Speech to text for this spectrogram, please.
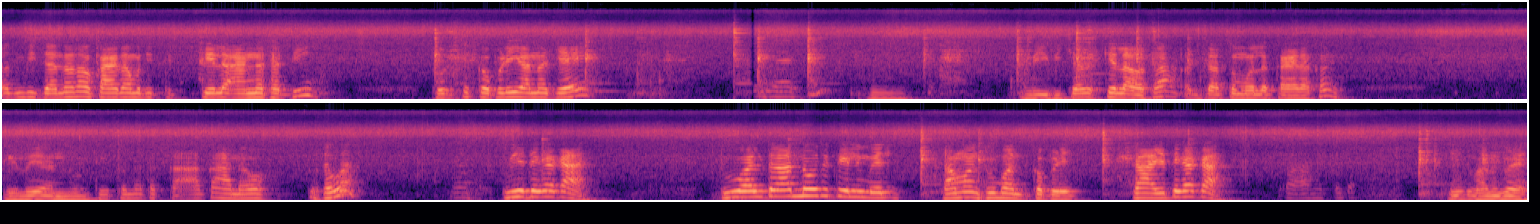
आज मी जाणार आहो कायदामध्ये ते- तेल आणण्यासाठी. थोडेसे कपडे आणायचे आहे. मी विचारच केला होता जातो मला काय राखा तेलही आणलं होते पण आता का का आणावं? कसं वा. तू येते का का तू आलं तर आणलं होतं तेल मेल सामान सुमान कपडे. का येते का का? हेच भानगड आहे.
